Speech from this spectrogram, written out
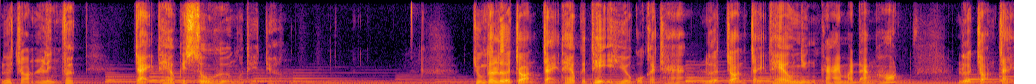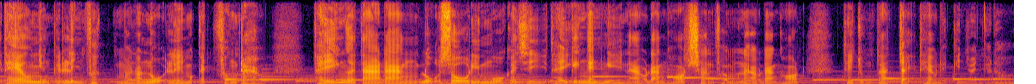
lựa chọn lĩnh vực, chạy theo cái xu hướng của thị trường. Chúng ta lựa chọn chạy theo cái thị hiếu của khách hàng, lựa chọn chạy theo những cái mà đang hot, lựa chọn chạy theo những cái lĩnh vực mà nó nổi lên một cách phong trào. Thấy người ta đang đổ xô đi mua cái gì, thấy cái ngành nghề nào đang hot, sản phẩm nào đang hot thì chúng ta chạy theo để kinh doanh cái đó.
